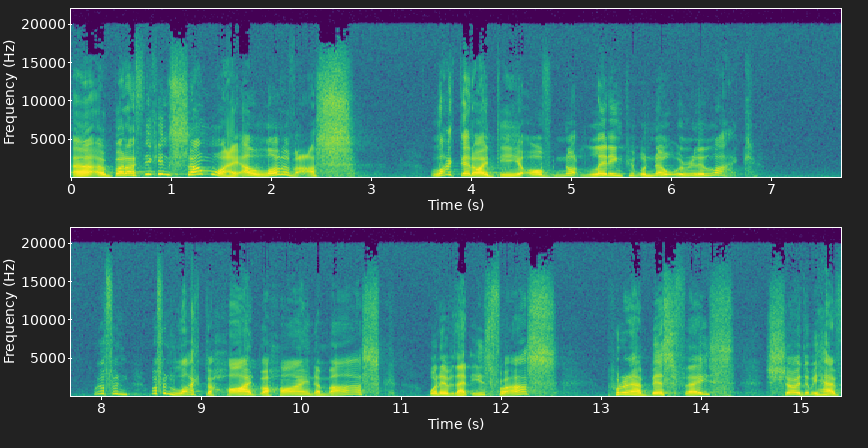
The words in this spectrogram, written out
uh, but I think in some way, a lot of us like that idea of not letting people know what we're really like. We often, often like to hide behind a mask, whatever that is for us, put on our best face, show that we have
